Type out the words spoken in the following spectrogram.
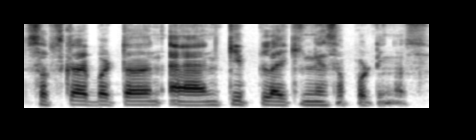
subscribe button and keep liking and supporting us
